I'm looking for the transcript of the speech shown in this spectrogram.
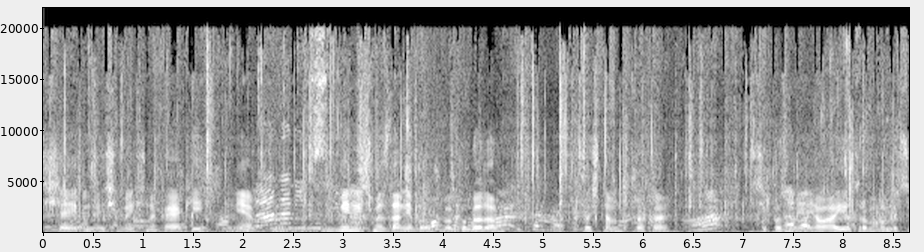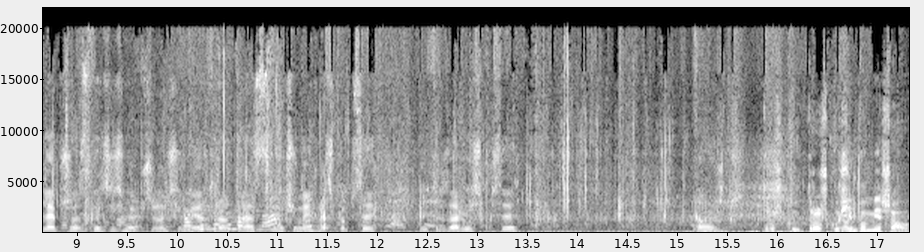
Dzisiaj mieliśmy iść na kajaki. Nie, zmieniliśmy zdanie, bo, bo pogoda coś tam trochę się pozmieniała. Jutro ma być lepsza. Stwierdziliśmy, przynosimy jutro. Teraz musimy jechać po psy. Jutro zawieźć psy. O, Troszkę, troszkę się pomieszało.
